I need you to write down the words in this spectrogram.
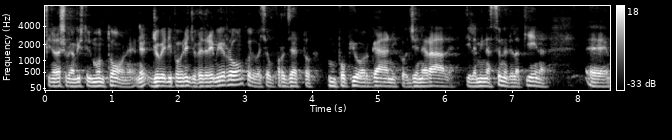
fino adesso abbiamo visto il montone, giovedì pomeriggio vedremo il ronco dove c'è un progetto un po' più organico, generale, di laminazione della piena eh,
